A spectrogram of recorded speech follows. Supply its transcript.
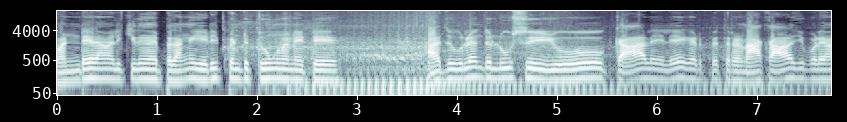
மண்டேலாம் வலிக்குதுங்க. இப்போ தாங்க எடிட் பண்ணிட்டு தூங்கினேன் நைட்டு அதுக்குள்ளே இந்த லூஸு ஐயோ காலையிலே கடுப்பு ஏற்றுறேன் நான் காலேஜ் போலையா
